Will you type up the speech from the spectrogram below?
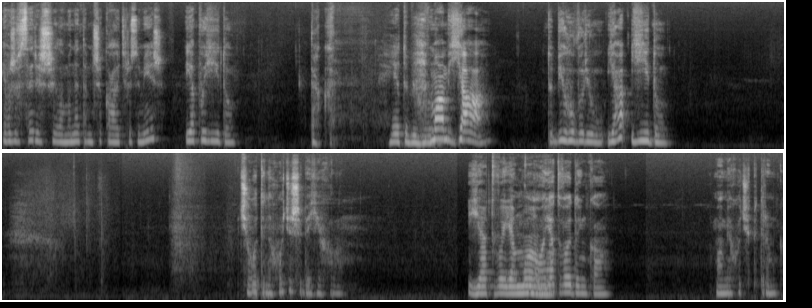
я вже все рішила, мене там чекають, розумієш? Я поїду. Так, я тобі говорю. Мам, я тобі говорю, я їду. Чого ти не хочеш, щоб я їхала? Я твоя мама. Ну, а я твоя донька. Мам, я хочу підтримки.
